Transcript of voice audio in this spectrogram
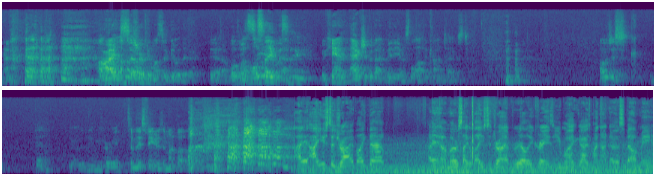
Yeah. All right, I'm so not sure if he wants to go there. yeah, we'll, we'll, We'll we'll see, save we'll that. see. We can't actually put that in video. It's a lot of context. I was just. Dan, you want anything before we? Some of these fingers in my butt. I, I used to drive like that. I a motorcycle. I used to drive really crazy. You might guys might not know this about me.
